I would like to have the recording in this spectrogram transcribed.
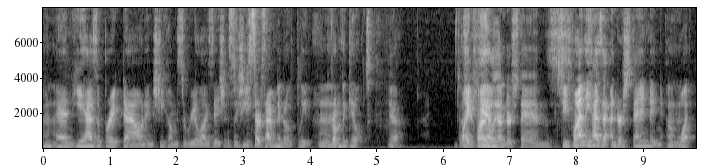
mm-hmm. and he has a breakdown and she comes to realization. So she starts having the nosebleed mm-hmm. from the guilt. yeah, so like she finally him. understands. She finally has that understanding of what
